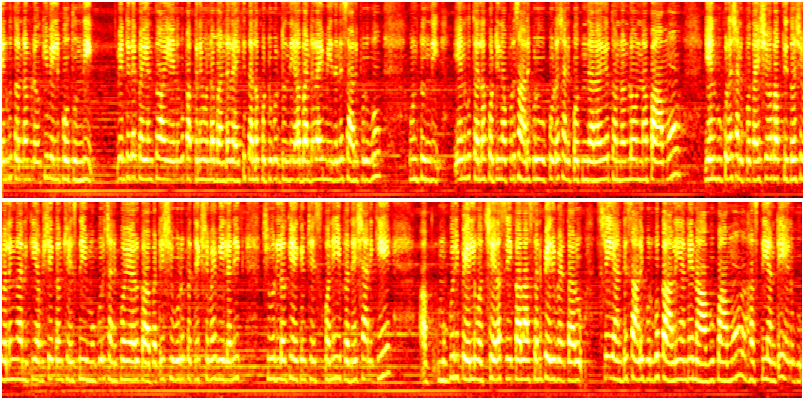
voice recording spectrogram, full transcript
ఏనుగు తొండంలోకి వెళ్ళిపోతుంది. వెంటనే భయంతో ఆ ఏనుగు పక్కనే ఉన్న బండరాయికి తల కొట్టుకుంటుంది. ఆ బండరాయి మీదనే సాలిపురుగు ఉంటుంది. ఏనుగు తల కొట్టినప్పుడు సాలిపురుగు కూడా చనిపోతుంది. అలాగే తొండంలో ఉన్న పాము ఏనుగు కూడా చనిపోతాయి. శివభక్తితో శివలింగానికి అభిషేకం చేస్తూ ఈ ముగ్గురు చనిపోయారు కాబట్టి శివుడు ప్రత్యక్షమే వీళ్ళని శివుడిలోకి ఏకం చేసుకొని ఈ ప్రదేశానికి ముగ్గురి పేర్లు వచ్చేలా శ్రీకాళహస్తి అని పేరు పెడతారు. శ్రీ అంటే సాలిపురుగు కాళీ అంటే నాగు పాము హస్తి అంటే ఏనుగు.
